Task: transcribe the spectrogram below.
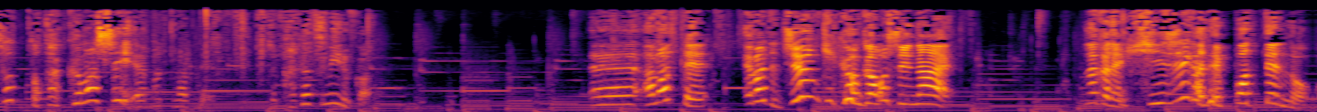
ちょっとたくましい。え、待って待って。ちょっと形見るか。えー、あ、待って。え、待って、純喜くんかもしんない。なんかね、肘が出っ張ってんの。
